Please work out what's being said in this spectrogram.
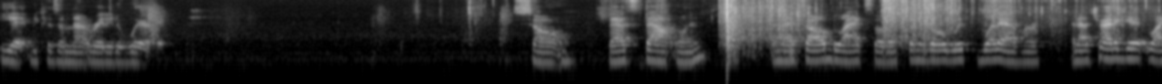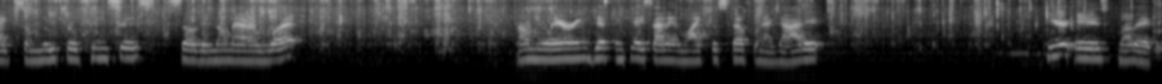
yet because I'm not ready to wear it. So that's that one. And that's all black, so that's going to go with whatever. And I try to get like some neutral pieces so that no matter what I'm wearing, just in case I didn't like the stuff when I got it. Here is my baby.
